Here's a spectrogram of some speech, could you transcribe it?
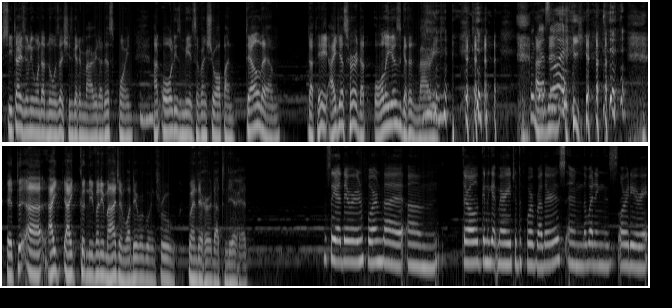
Sita is the only one that knows that she's getting married at this point, and all these maidservants show up and tell them that, hey, I just heard that all of you is getting married. But guess then- what? yeah. it, uh, I, I couldn't even imagine what they were going through when they heard that in their head. So yeah, they were informed that um, they're all gonna get married to the four brothers, and the wedding is already arra-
